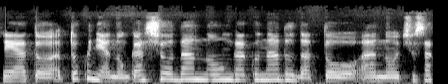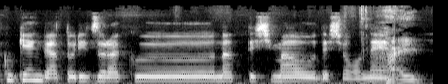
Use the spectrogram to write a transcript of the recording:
であと特にあの合唱団の音楽などだとあの著作権が取りづらくなってしまうでしょうね。はい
